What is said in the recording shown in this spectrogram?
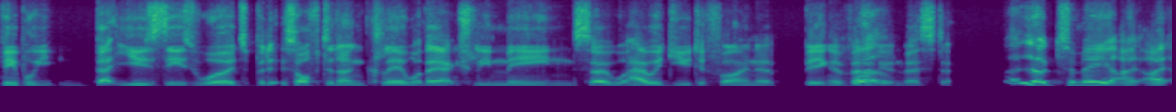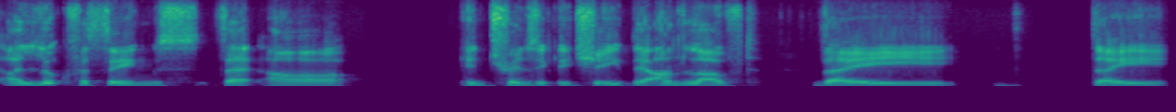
people that use these words, but it's often unclear what they actually mean. So how would you define a being a value well, investor? Look to me, I, I, I look for things that are intrinsically cheap. They're unloved. They they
